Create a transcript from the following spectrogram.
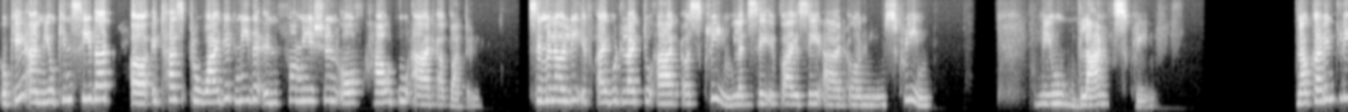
Okay, and you can see that uh, it has provided me the information of how to add a button. Similarly, if I would like to add a screen, let's say if I say add a new screen, new blank screen. Now, currently,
